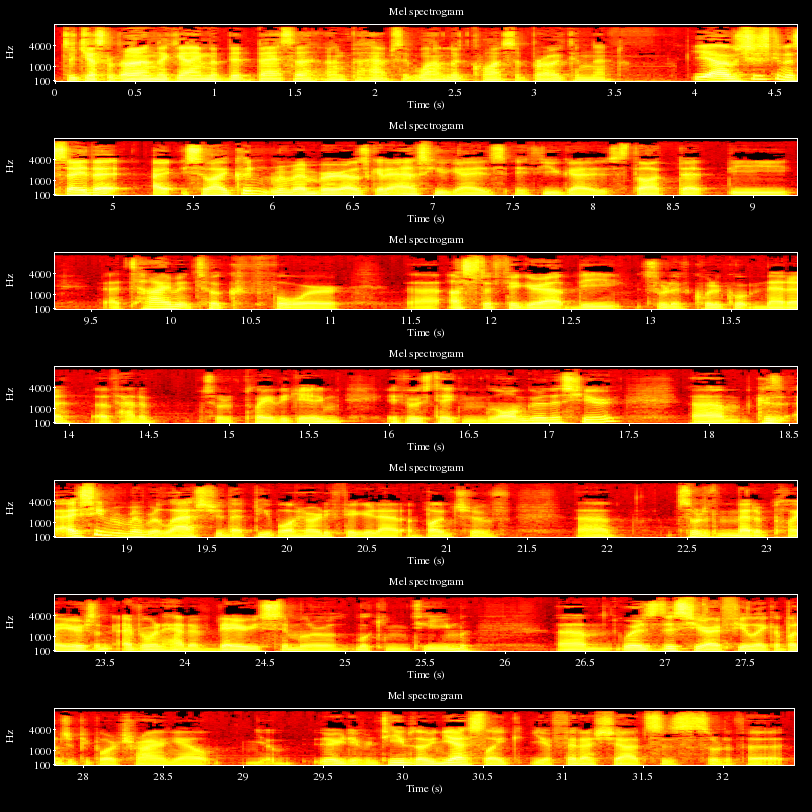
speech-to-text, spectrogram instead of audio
to just learn the game a bit better, and perhaps it won't look quite so broken then. Yeah, I was just gonna say that. I, so I couldn't remember. I was gonna ask you guys if you guys thought that the uh, time it took for uh, us to figure out the sort of quote unquote meta of how to sort of play the game, if it was taking longer this year. Because I seem to remember last year that people had already figured out a bunch of uh, sort of meta players, and everyone had a very similar looking team. Um, whereas this year, I feel like a bunch of people are trying out you know, very different teams. I mean, yes, like you know, finesse shots is sort of a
